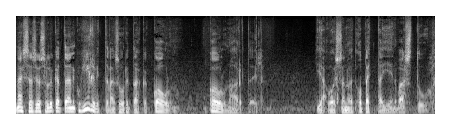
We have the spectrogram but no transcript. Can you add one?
näissä asioissa lykätään niin kuin hirvittävän suuri taakka koulun, koulun harteille. Ja voisi sanoa, että opettajien vastuulle.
